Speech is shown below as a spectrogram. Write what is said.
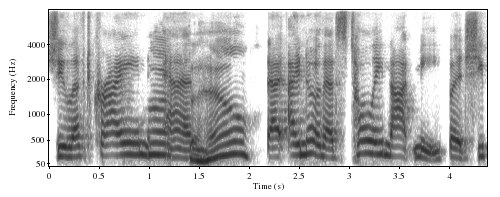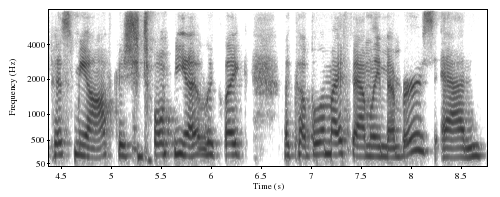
she left crying what and the hell? that I know that's totally not me, but she pissed me off because she told me I look like a couple of my family members. And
